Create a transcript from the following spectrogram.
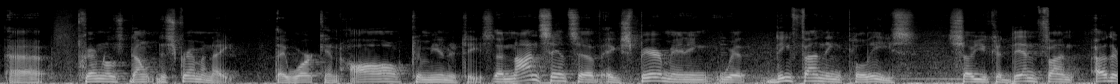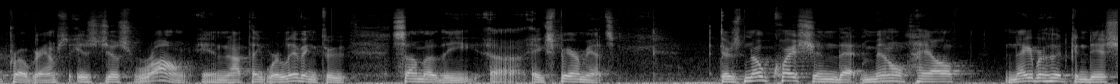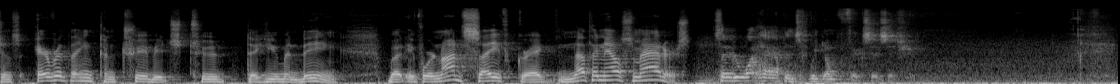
Uh, criminals don't discriminate. They work in all communities. The nonsense of experimenting with defunding police so you could then fund other programs is just wrong. And I think we're living through some of the uh, experiments. There's no question that mental health, neighborhood conditions, everything contributes to the human being. But if we're not safe, Greg, nothing else matters. Senator, what happens if we don't fix this issue?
